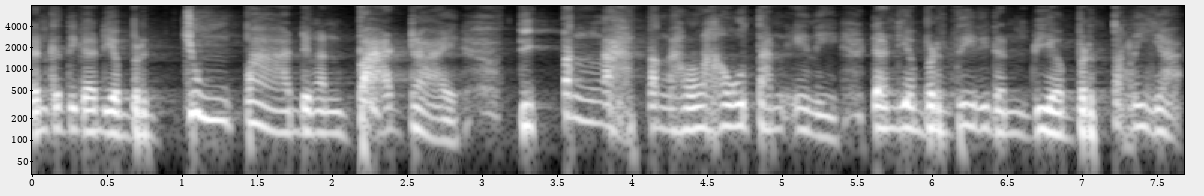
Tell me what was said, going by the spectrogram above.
Dan ketika dia berjumpa dengan badai di tengah-tengah lautan ini dan dia berdiri dan dia berteriak,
